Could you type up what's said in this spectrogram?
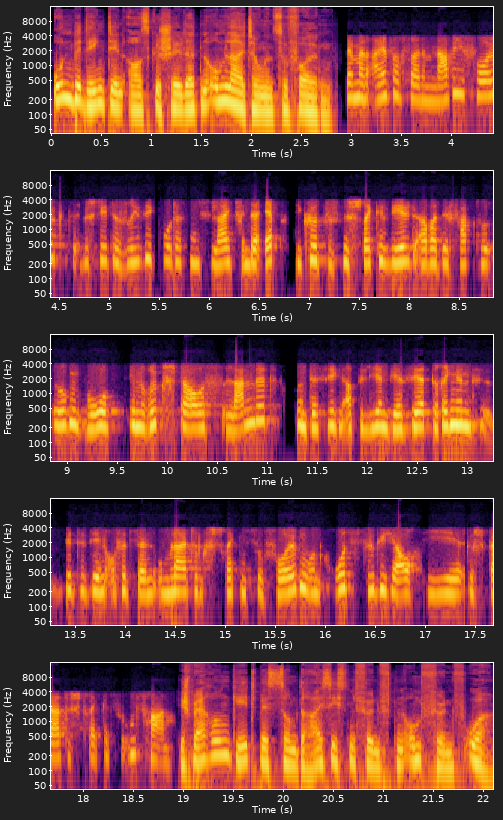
unbedingt den ausgeschilderten Umleitungen zu folgen. Wenn man einfach seinem Navi folgt, besteht das Risiko, dass man vielleicht in der App die kürzeste Strecke wählt, aber de facto irgendwo in Rückstaus landet. Und deswegen appellieren wir sehr dringend, bitte den offiziellen Umleitungsstrecken zu folgen und großzügig auch die gesperrte Strecke zu umfahren. Die Sperrung geht bis zum 30.05. um 5 Uhr.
